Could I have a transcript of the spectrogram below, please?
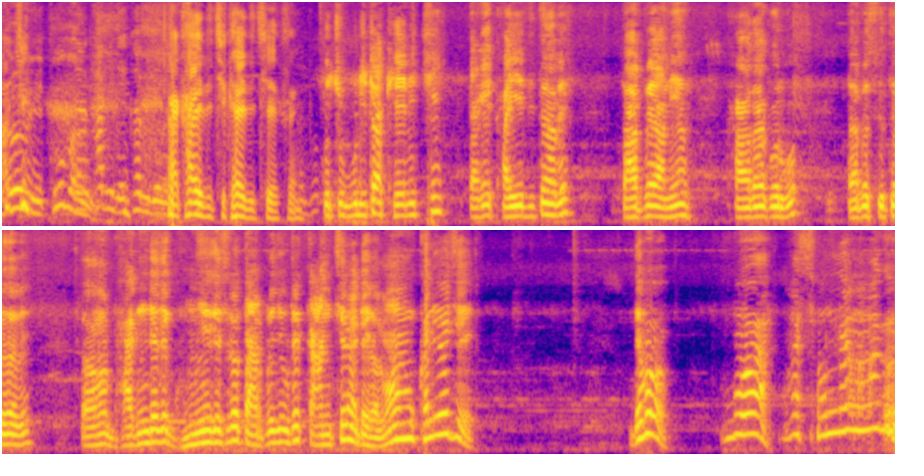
কুচু হ্যাঁ খাইয়ে দিচ্ছি খাইয়ে দিচ্ছি একদম কুচু বুড়িটা খেয়ে নিচ্ছে তাকে খাইয়ে দিতে হবে তারপরে আমিও খাওয়া দাওয়া করব তারপরে শুতে হবে। তো আমার ভাগ্নিটা যে ঘুমিয়ে গেছিল তারপরে যে উঠে কাঁদছে না এটাই আমার মুখ খালি হয়েছে? দেবো? বাহ আমার সন্না মামা গো।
